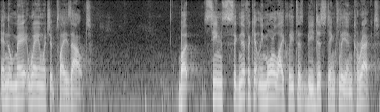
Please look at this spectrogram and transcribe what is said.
in the way in which it plays out but seems significantly more likely to be distinctly incorrect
